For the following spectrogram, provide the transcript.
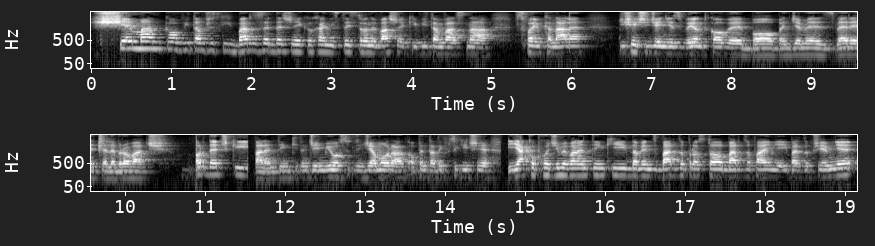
Siemanko, witam wszystkich bardzo serdecznie, kochani, z tej strony Waszek i witam Was na swoim kanale. Dzisiejszy dzień jest wyjątkowy, bo będziemy z Mary celebrować mordeczki, walentynki, ten dzień miłosny, ten dzień amora, opętanych psychicznie. I jak obchodzimy walentynki? No więc bardzo prosto, bardzo fajnie i bardzo przyjemnie.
